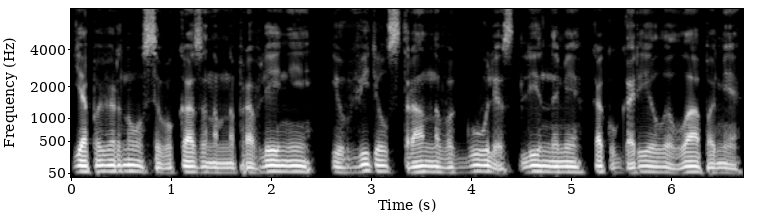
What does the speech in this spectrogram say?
Я повернулся в указанном направлении и увидел странного гуля с длинными, как у гориллы, лапами,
